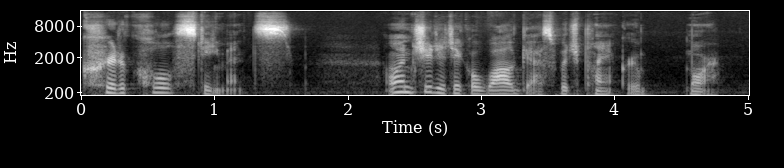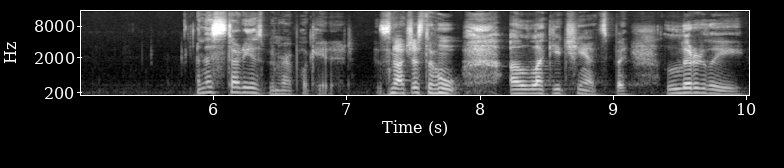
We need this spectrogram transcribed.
critical statements. I want you to take a wild guess which plant grew more. And this study has been replicated. It's not just a, a lucky chance, but literally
